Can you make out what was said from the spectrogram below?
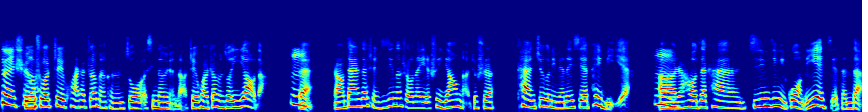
对，是。比如说这一块它专门可能做新能源的，这一块专门做医药的。嗯。对。然后，但是在选基金的时候呢，也是一样的，就是看这个里面的一些配比啊，然后再看基金经理过往的业绩等等。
